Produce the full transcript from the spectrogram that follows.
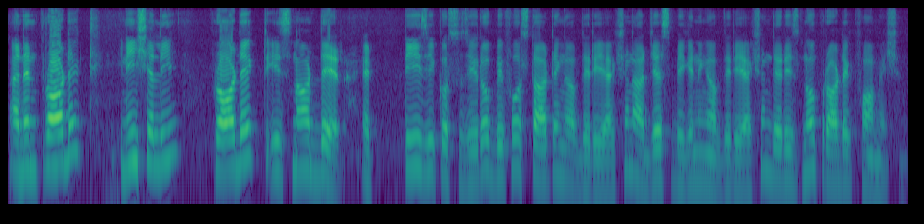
And in product initially product is not there at t is equals to 0 before starting of the reaction or just beginning of the reaction there is no product formation.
